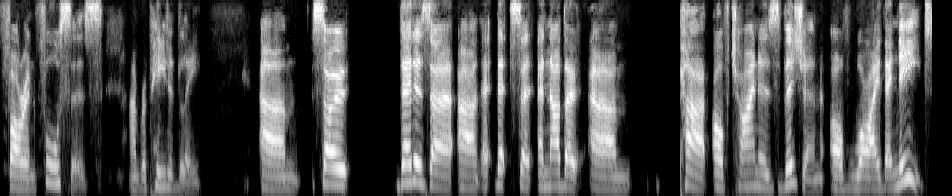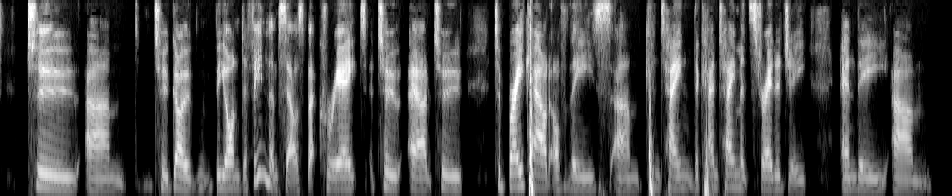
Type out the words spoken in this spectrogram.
foreign forces uh, repeatedly. Um, so that is a uh, that's a, another um, part of China's vision of why they need to um, to go beyond defend themselves, but create to uh, to to break out of these um, contain the containment strategy and the um,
